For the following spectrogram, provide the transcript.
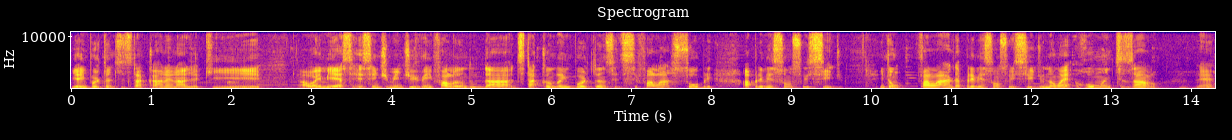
E é importante destacar, né, Nádia, que a OMS recentemente vem falando, da, destacando a importância de se falar sobre a prevenção ao suicídio. Então, falar da prevenção ao suicídio não é romantizá-lo, né?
